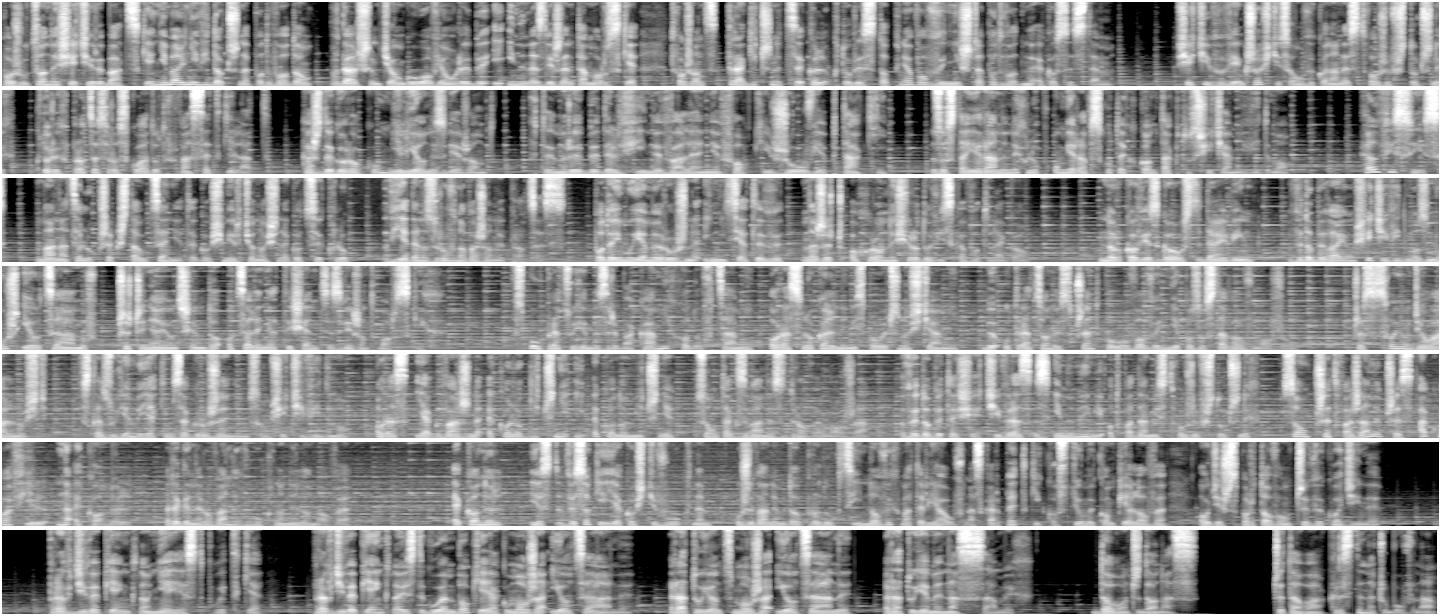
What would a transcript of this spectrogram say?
Porzucone sieci rybackie, niemal niewidoczne pod wodą, w dalszym ciągu łowią ryby i inne zwierzęta morskie, tworząc tragiczny cykl, który stopniowo wyniszcza podwodny ekosystem. Sieci w większości są wykonane z tworzyw sztucznych, których proces rozkładu trwa setki lat. Każdego roku miliony zwierząt, w tym ryby, delfiny, walenie, foki, żółwie, ptaki, zostaje rannych lub umiera wskutek kontaktu z sieciami widmo. Healthy Seas ma na celu przekształcenie tego śmiercionośnego cyklu w jeden zrównoważony proces. Podejmujemy różne inicjatywy na rzecz ochrony środowiska wodnego. Nurkowie z Ghost Diving wydobywają sieci widmo z mórz i oceanów, przyczyniając się do ocalenia tysięcy zwierząt morskich. Współpracujemy z rybakami, hodowcami oraz lokalnymi społecznościami, by utracony sprzęt połowowy nie pozostawał w morzu. Przez swoją działalność wskazujemy, jakim zagrożeniem są sieci widmo oraz jak ważne ekologicznie i ekonomicznie są tak zwane zdrowe morza. Wydobyte sieci wraz z innymi odpadami z tworzyw sztucznych są przetwarzane przez Aquafil na ekonyl, regenerowane włókno nylonowe. Ekonyl jest wysokiej jakości włóknem używanym do produkcji nowych materiałów na skarpetki, kostiumy kąpielowe, odzież sportową czy wykładziny. Prawdziwe piękno nie jest płytkie. Prawdziwe piękno jest głębokie jak morza i oceany. Ratując morza i oceany, ratujemy nas samych. Dołącz do nas. Czytała Krystyna Czubówna.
